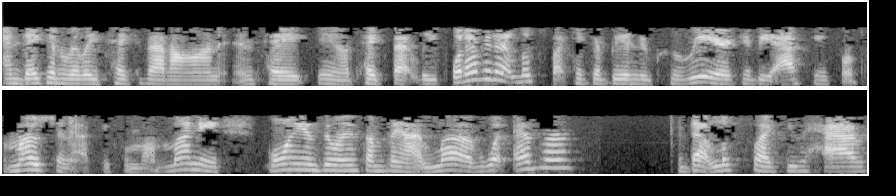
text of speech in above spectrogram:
and they can really take that on and take, you know, take that leap. Whatever that looks like. It could be a new career. It could be asking for promotion, asking for more money, going and doing something I love. Whatever that looks like, you have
